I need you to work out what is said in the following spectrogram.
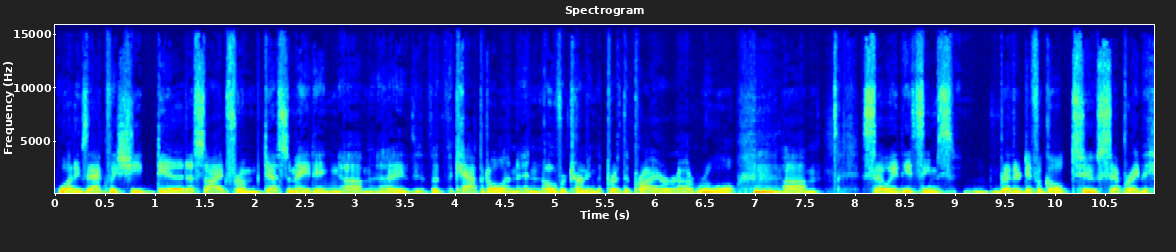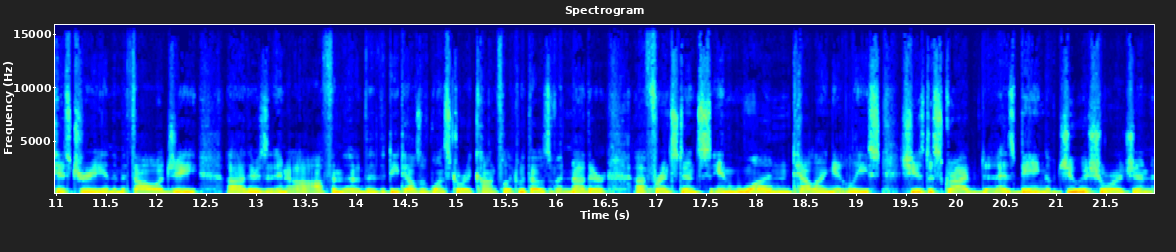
what exactly she did aside from decimating um, uh, the, the capital capital and, and overturning the, the prior uh, rule. Mm. Um, so it, it, seems rather difficult to separate the history and the mythology. Uh, there's you know, often the, the, the, details of one story conflict with those of another. Uh, for instance, in one telling, at least, she is described as being of Jewish origin,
